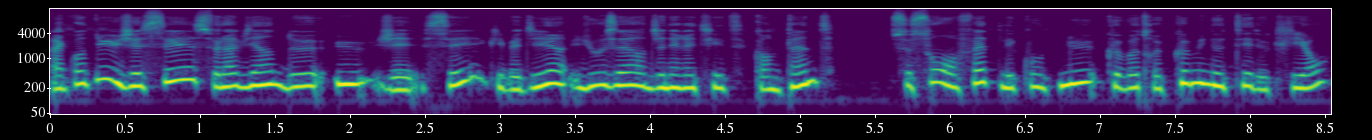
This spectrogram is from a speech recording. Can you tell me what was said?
Un contenu UGC, cela vient de UGC, qui veut dire User Generated Content. Ce sont en fait les contenus que votre communauté de clients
